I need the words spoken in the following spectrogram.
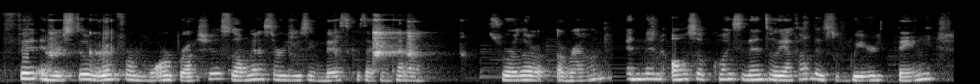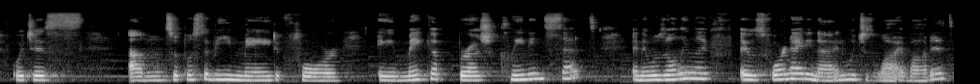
fit and there's still room for more brushes. So I'm gonna start using this because I can kind of swirl around. And then also coincidentally, I found this weird thing, which is um, supposed to be made for a makeup brush cleaning set. And it was only like, it was $4.99, which is why I bought it.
